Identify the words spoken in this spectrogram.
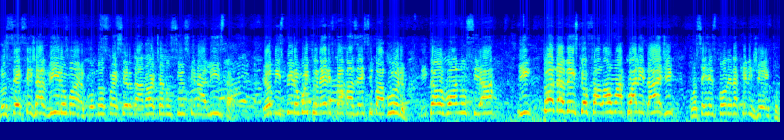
Não sei se vocês já viram, mano, como meus parceiros da Norte anunciam os finalistas. Eu me inspiro muito neles pra fazer esse bagulho. Então eu vou anunciar e toda vez que eu falar uma qualidade, vocês respondem daquele jeito.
